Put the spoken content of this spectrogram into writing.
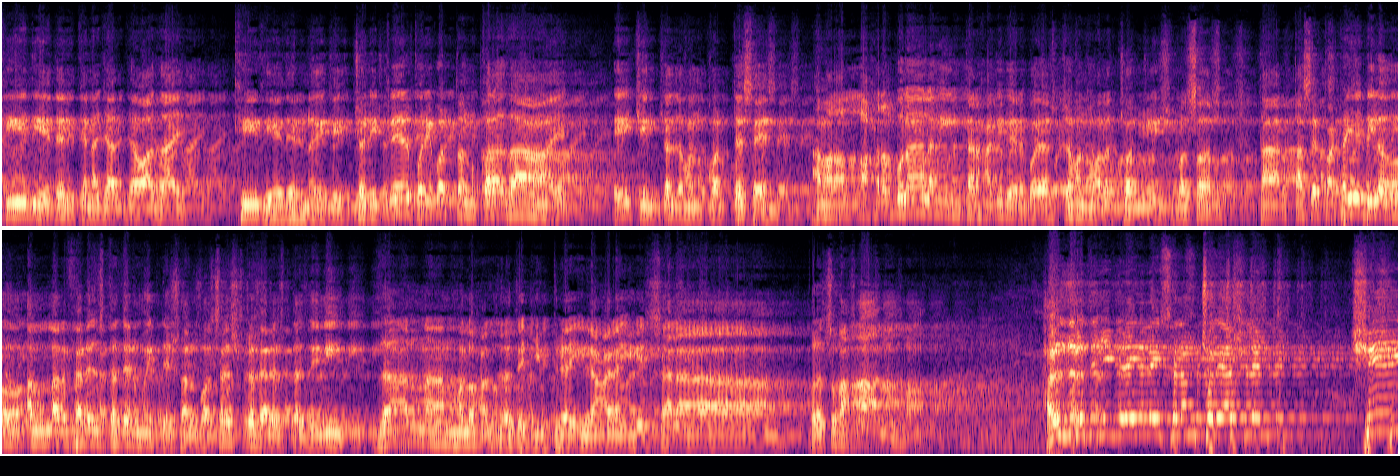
খি দিয়ে যায় খি দিয়ে নৈতিক চরিত্রের পরিবর্তন করা যায়। এই চিন্তা যখন করতেছেন, আমার আল্লাহ রব্বুল আলামিন তার হাবিবের বয়স যখন হলো চল্লিশ বছর, তার কাছে পাঠাইয়ে দিল, আল্লাহর ফেরেশতাদের মধ্যে সর্বশ্রেষ্ঠ ফেরেশতা যিনি, যার নাম হলো হযরতে জিবরাইল আলাইহিস সালাম। বলে, সুবহানাল্লাহ। হযরত জিবরাইল আলাইহিস সালাম চলে আসলেন। সেই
